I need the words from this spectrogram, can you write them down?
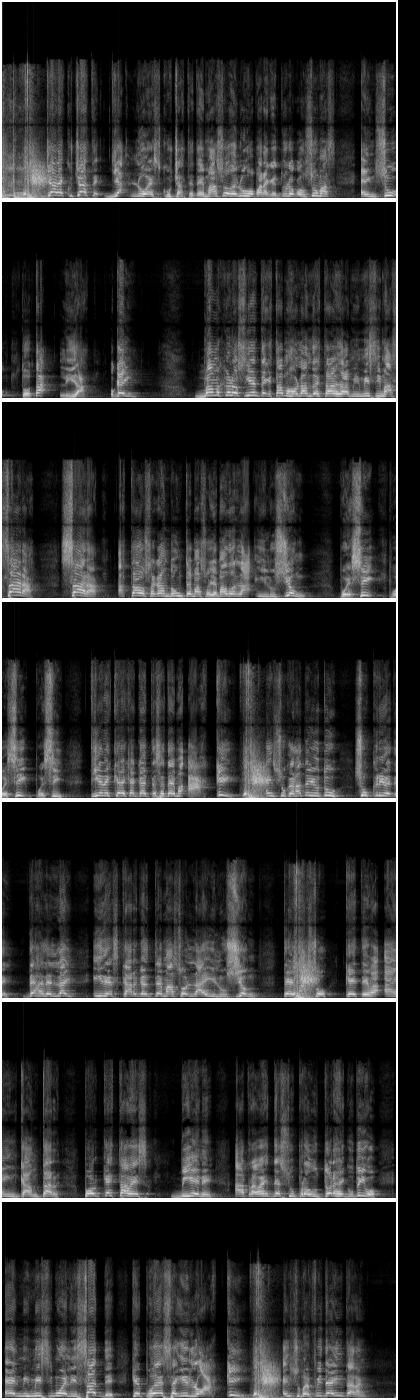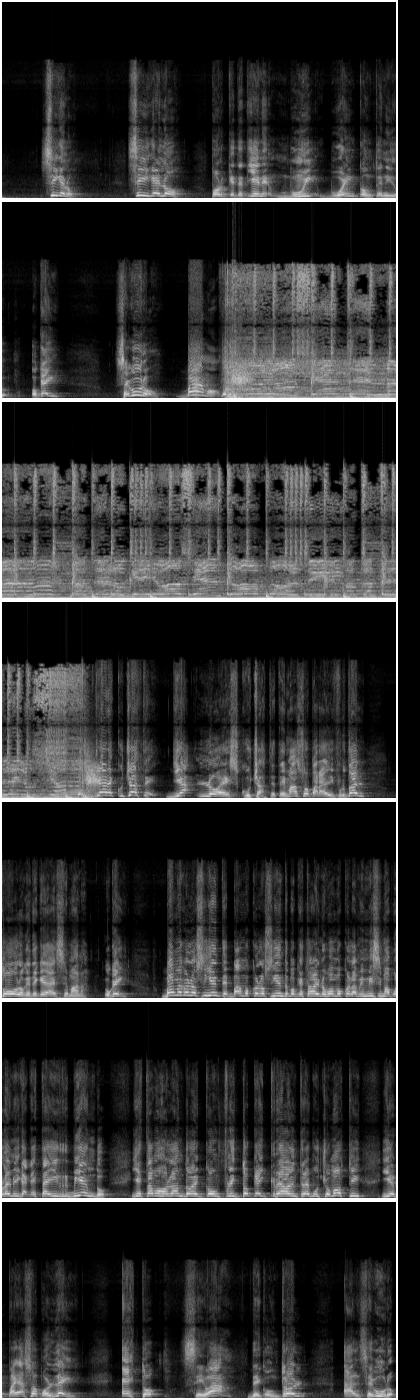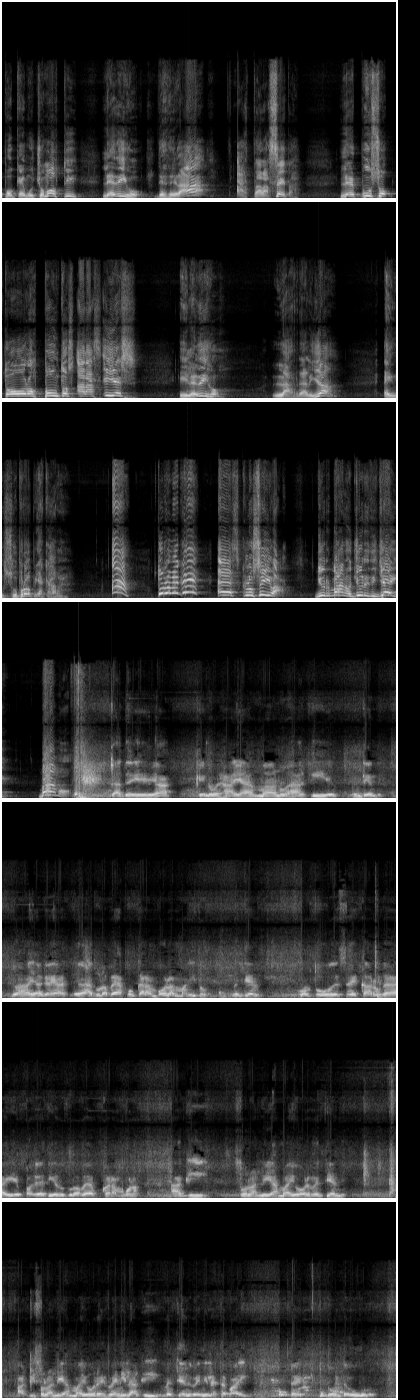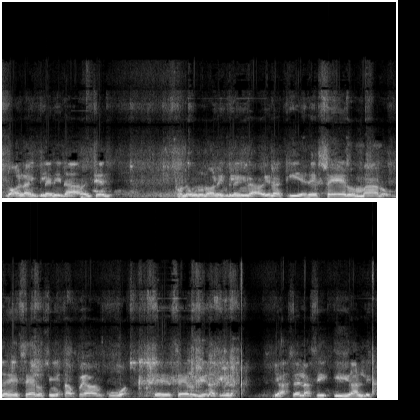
¿Ya lo escuchaste? Ya lo escuchaste. Temazo de lujo para que tú lo consumas en su totalidad. ¿Ok? Vamos con lo siguiente que estamos hablando esta vez de la mismísima Sara. Sara ha estado sacando un temazo llamado La Ilusión. Pues sí, pues sí, pues sí. Tienes que descargarte ese tema aquí, en su canal de YouTube. Suscríbete, déjale el like y descarga el temazo La Ilusión. Temazo que te va a encantar. Porque esta vez viene a través de su productor ejecutivo, el mismísimo Elizalde, que puedes seguirlo aquí, en su perfil de Instagram. Síguelo, síguelo, porque te tiene muy buen contenido. ¿Ok? ¿Seguro? ¡Vamos! Que yo siento por ti. Mátate la ilusión. ¿Ya lo escuchaste? Ya lo escuchaste. Temazo para disfrutar todo lo que te queda de semana. ¿Ok? Vamos con lo siguiente, vamos con lo siguiente porque esta vez nos vamos con la mismísima polémica que está hirviendo. Y estamos hablando del conflicto que hay creado entre Mucho Mosti y el payaso por ley. Esto se va de control al seguro porque Mucho Mosti le dijo desde la A hasta la Z. Le puso todos los puntos a las IES y le dijo la realidad en su propia cara. ¡Ah! ¿Tú no me crees? Exclusiva de Urbano Yuri DJ. ¡Vamos! Ya te dije ya que no es allá, hermano, es aquí, ¿me entiendes? No es allá, que allá, allá tú la pegas por carambola, hermanito, ¿me entiendes? Con todo ese carro que hay ahí, el paquete de hielo, tú la pegas por carambola. Aquí son las ligas mayores, ¿me entiendes? Aquí son las ligas mayores, es venir aquí, ¿me entiendes? Venir a este país, ¿eh? donde uno no habla inglés ni nada, ¿me entiendes? Donde uno no habla inglés ni nada, viene aquí desde cero, hermano, desde cero, sin estar pegado en Cuba, desde cero, y viene aquí, mira, y hacerla así y darle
